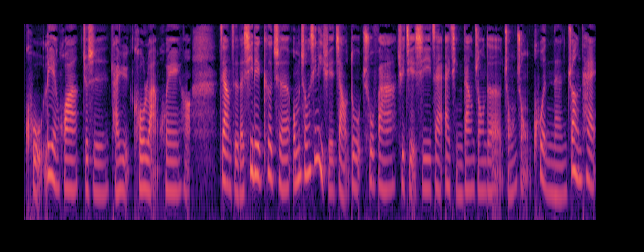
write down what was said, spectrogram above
苦恋花，就是台语“抠卵灰”哈。这样子的系列课程，我们从心理学角度出发，去解析在爱情当中的种种困难状态。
